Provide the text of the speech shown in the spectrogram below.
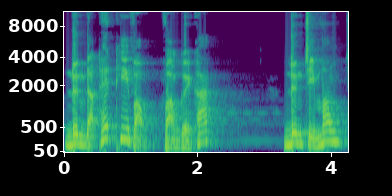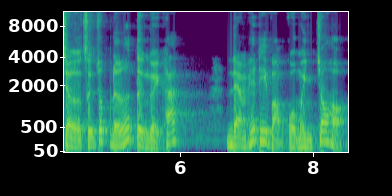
đừng đặt hết hy vọng vào người khác. Đừng chỉ mong chờ sự giúp đỡ từ người khác. Đem hết hy vọng của mình cho họ.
